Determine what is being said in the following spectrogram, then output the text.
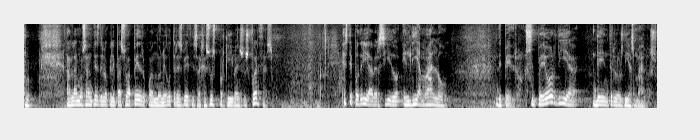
Hablamos antes de lo que le pasó a Pedro cuando negó tres veces a Jesús porque iba en sus fuerzas. Este podría haber sido el día malo de Pedro, su peor día de entre los días malos.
